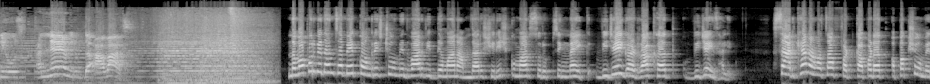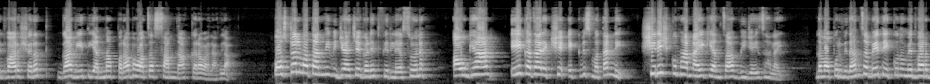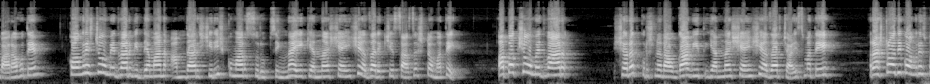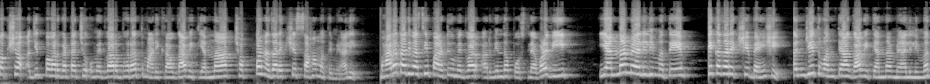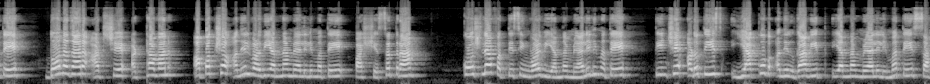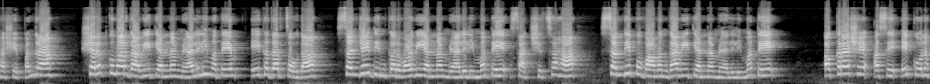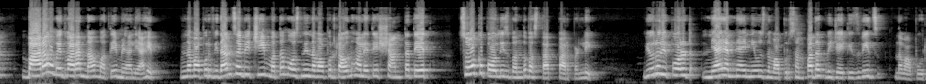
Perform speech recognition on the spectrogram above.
विरुद्ध आवाज. नवापूर विधानसभेत काँग्रेसचे उमेदवार विद्यमान आमदार शिरीष कुमार सुरूपसिंग नाईक विजयगड राखत विजयी झाले. सारख्या नावाचा फटका पडत अपक्ष उमेदवार शरद गावित यांना पराभवाचा सामना करावा लागला. पोस्टल मतांनी विजयाचे गणित फिरले असून अवघ्या एक हजार एकशे एकवीस मतांनी शिरीष कुमार नाईक यांचा विजयी झालाय. नवापूर विधानसभेत एकूण उमेदवार बारा होते. काँग्रेसचे उमेदवार विद्यमान आमदार शिरीष कुमार सुरूपसिंग नाईक यांना शहाऐंशी हजार एकशे सहासष्ट मते. अपक्ष उमेदवार शरद कृष्णराव गावित यांना शहाऐंशी हजार चाळीस मते. राष्ट्रवादी काँग्रेस पक्ष अजित पवार गटाचे उमेदवार भरत माणिकराव गावित यांना छप्पन हजार एकशे सहा मते मिळाली. भारत आदिवासी पार्टी उमेदवार अरविंद पोसल्या वळवी यांना मिळालेली मते एक हजार एकशे ब्याऐंशी. रणजित वंत्या गावित यांना मिळालेली मते दोन हजार आठशे अठ्ठावन्न. अपक्ष अनिल वळवी यांना मिळालेली मते पाचशे सतरा कोशल्या फत्तेसिंग वळवी यांना मिळालेली मते तीनशे अडतीस याकूब अनिल गावित यांना मिळालेली मते सहाशे पंधरा शरद कुमार गावित यांना मिळालेली मते एक हजार चौदा संजय दिनकर वळवी यांना मिळालेली मते सातशे सहा संदीप वामन गावित यांना मिळालेली मते अकराशे असे एकूण बारा उमेदवारांना मते मिळाली आहेत. नवापूर विधानसभेची मतमोजणी नवापूर टाउन हॉल येथे शांततेत चोख पोलीस बंदोबस्तात पार पडली. ब्युरो रिपोर्ट न्याय अन्याय न्यूज नवापूर संपादक विजय तिजवीज नवापूर.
